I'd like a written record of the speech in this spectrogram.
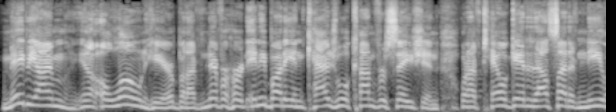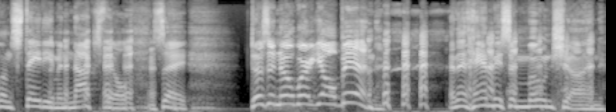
Maybe I'm, you know, alone here, but I've never heard anybody in casual conversation when I've tailgated outside of Neyland Stadium in Knoxville say, "Doesn't know where y'all been," and then hand me some moonshine.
